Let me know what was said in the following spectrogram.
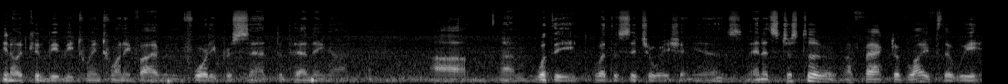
you know, it can be between 25 and 40 percent, depending on um, on what the what the situation is, and it's just a, a, fact of life that we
